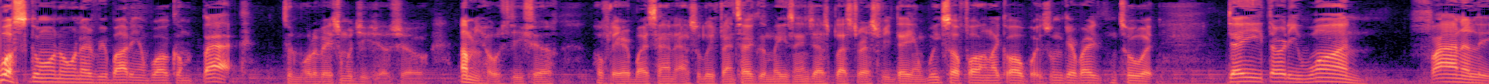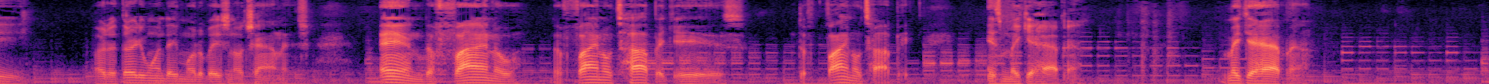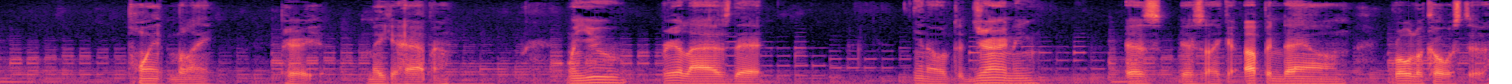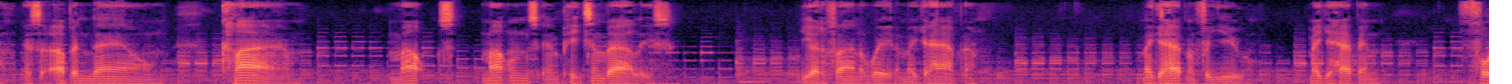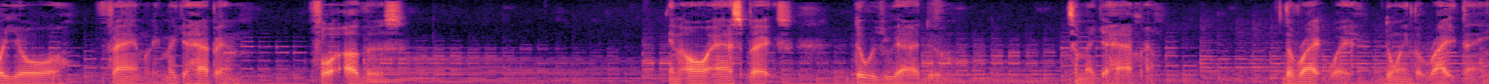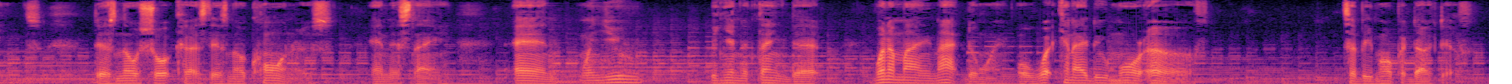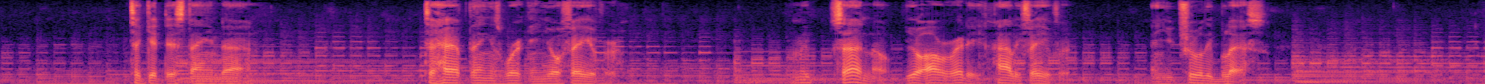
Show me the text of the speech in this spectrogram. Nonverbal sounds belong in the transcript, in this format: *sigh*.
What's going on, everybody, and welcome back to the Motivation with G Chef show. I'm your host, G Chef. Hopefully, everybody's having an absolutely fantastic, amazing, and just blessed rest of your day and week so far. And like always, we're gonna get right into it. Day 31, finally, of the 31 day motivational challenge. And the final, the final topic is the final topic is make it happen. Make it happen. Point blank, period. Make it happen. When you realize that, you know, the journey is is like an up and down roller coaster. It's an up and down climb, mountains, mountains and peaks and valleys. You got to find a way to make it happen. Make it happen for you. Make it happen for your family. Make it happen for others. In all aspects, do what you gotta do to make it happen. The right way, doing the right things. There's no shortcuts, there's no corners in this thing. And when you begin to think that what am I not doing or what can I do more of to be more productive, to get this thing done, to have things work in your favor. I mean, side note, you're already highly favored and you're truly blessed.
